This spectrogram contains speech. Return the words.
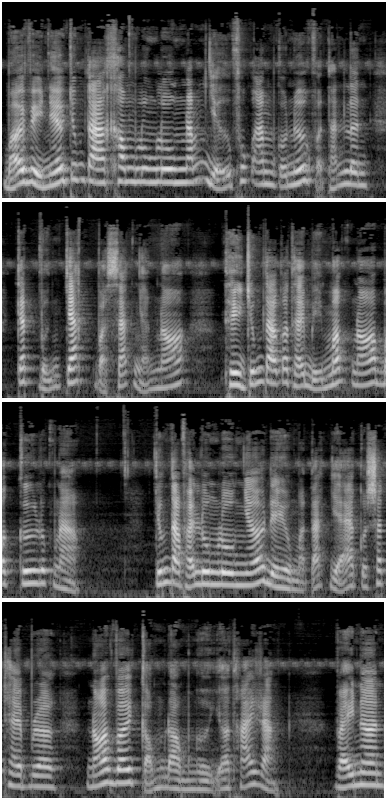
Bởi vì nếu chúng ta không luôn luôn nắm giữ phúc âm của nước và thánh linh cách vững chắc và xác nhận nó, thì chúng ta có thể bị mất nó bất cứ lúc nào. Chúng ta phải luôn luôn nhớ điều mà tác giả của sách Hebrew nói với cộng đồng người Do Thái rằng Vậy nên,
